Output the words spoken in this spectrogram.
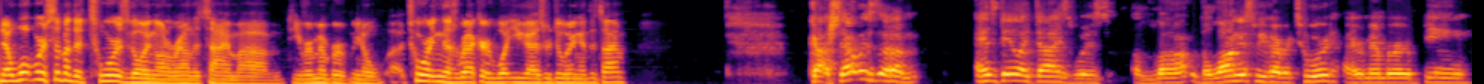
Now, what were some of the tours going on around the time? Um, do you remember, you know, uh, touring this record? What you guys were doing at the time? Gosh, that was um, as Daylight Dies was a long, the longest we've ever toured. I remember being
